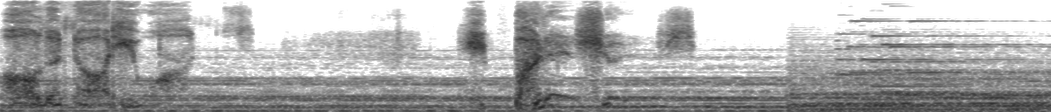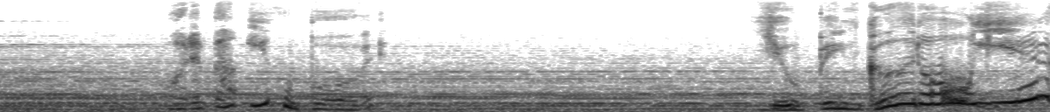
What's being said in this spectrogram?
All the naughty ones. He punishes. What about you, boy? You've been good all year?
